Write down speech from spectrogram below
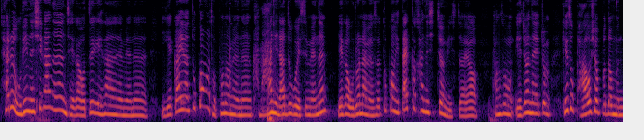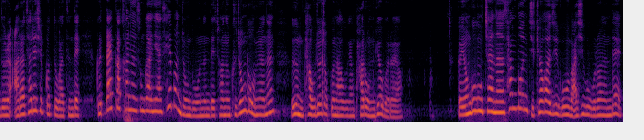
차를 우리는 시간은 제가 어떻게 계산하냐면은 이게 까이만 뚜껑을 덮어놓으면은 가만히 놔두고 있으면은 얘가 우러나면서 뚜껑이 딸깍 하는 시점이 있어요. 방송 예전에 좀 계속 봐오셨던 분들은 알아차리실 것도 같은데 그 딸깍하는 순간이 한 세 번 정도 오는데 저는 그 정도 오면은 음 다 우려졌구나 하고 그냥 바로 옮겨버려요. 그러니까 영구공차는 3분 지켜가지고 마시고 그러는데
